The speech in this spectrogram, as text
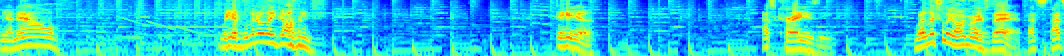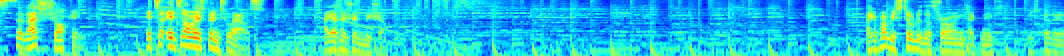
We are now... We have literally gone... to here. That's crazy. We're literally almost there. That's that's that's shocking. It's it's almost been two hours. I guess I shouldn't be shocked. I can probably still do the throwing technique. Just gotta...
